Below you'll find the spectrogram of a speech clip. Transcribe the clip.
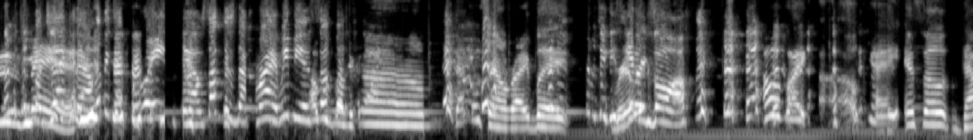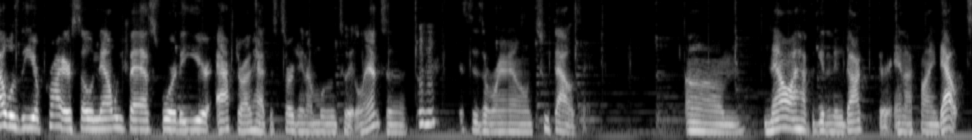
Let me take Man. my jacket out. Let me take my braids down. Something's not right. We being so much. Like, um, that don't sound right. But let, me, let me take these really? earrings off. I was like, uh, okay. And so that was the year prior. So now we fast forward a year after I've had the surgery and I'm moving to Atlanta. Mm-hmm. This is around 2000. Um, now I have to get a new doctor, and I find out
